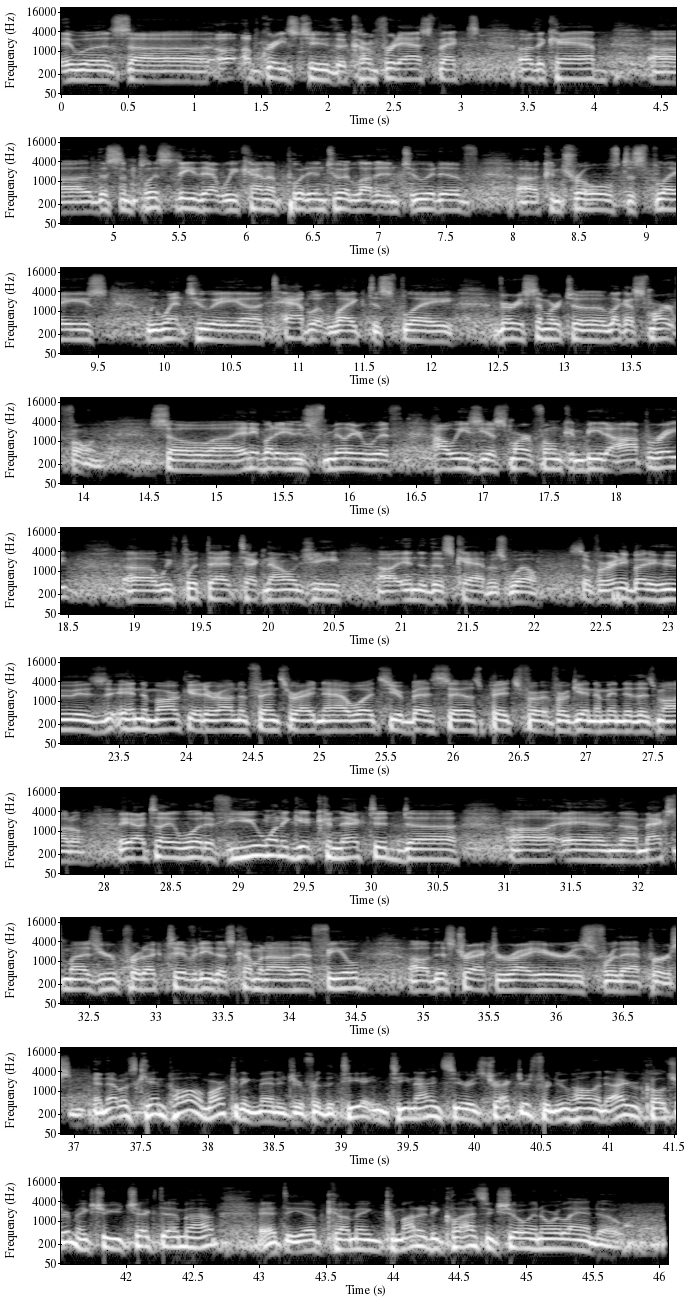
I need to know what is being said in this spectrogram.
It was upgrades to the comfort aspect of the cab, uh, the simplicity that we kind of put into it, a lot of intuitive uh, controls, displays. We went to a uh, tablet-like display, very similar to like a smartphone. So uh, anybody who's familiar with how easy a smartphone can be to operate, uh, we've put that technology uh, into this cab as well. So for anybody who is in the market or on the fence right now, what's your best sales pitch for, for getting them into this model? Hey, I tell you what, if you want to get connected uh, uh, and uh, maximize your productivity that's coming out of that field, uh, this tractor right here is for that person. And that was Ken Paul, marketing manager for the T8 and T9 series tractors for New Holland Agriculture. Make sure you check them out at the upcoming Commodity Classic show in Orlando.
